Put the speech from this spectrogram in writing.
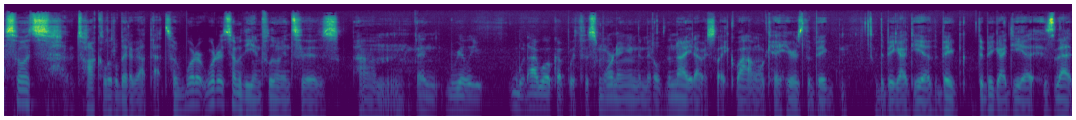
So let's talk a little bit about that. So what are what are some of the influences? Um, and really, what I woke up with this morning in the middle of the night, I was like, "Wow, okay, here's the big, the big idea. The big, the big idea is that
